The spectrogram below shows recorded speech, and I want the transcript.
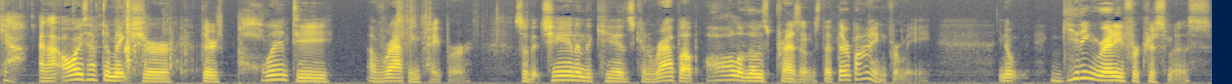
Yeah, and I always have to make sure there's plenty of wrapping paper so that Chan and the kids can wrap up all of those presents that they're buying for me. You know, getting ready for Christmas,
